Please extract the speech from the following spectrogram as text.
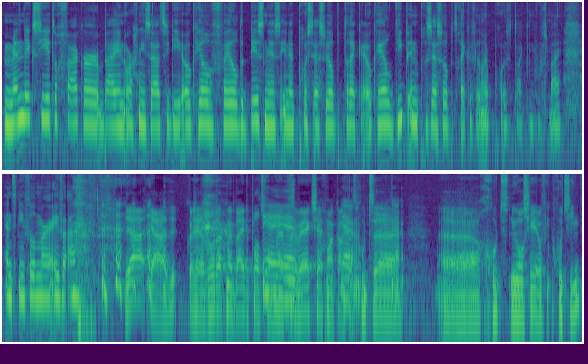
Mendix zie je toch vaker bij een organisatie die ook heel veel de business in het proces wil betrekken. Ook heel diep in het proces wil betrekken. Veel meer prototyping volgens mij. Anthony, vul maar even aan. Ja, ja, ik kan zeggen, doordat ik met beide platformen Ja, ja, ja. heb gewerkt, zeg maar, kan ik dat goed, eh, Eh, goed nuanceren of goed zien.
